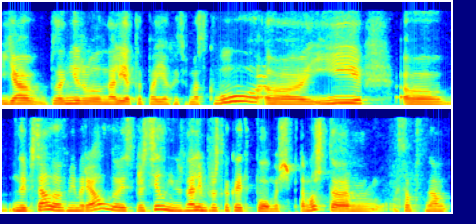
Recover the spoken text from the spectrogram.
я планировала на лето поехать в Москву э, и э, написала в мемориал и спросила, не нужна ли мне просто какая-то помощь. Потому что, собственно,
